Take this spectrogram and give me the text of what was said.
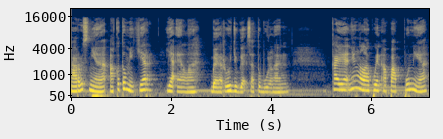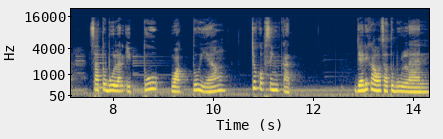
Harusnya aku tuh mikir ya elah baru juga satu bulan. Kayaknya ngelakuin apa pun ya satu bulan itu waktu yang cukup singkat. Jadi kalau satu bulan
